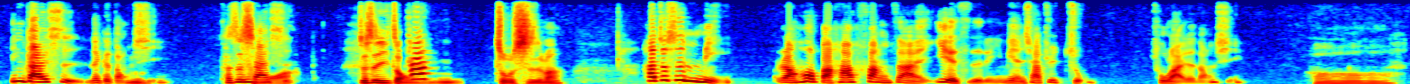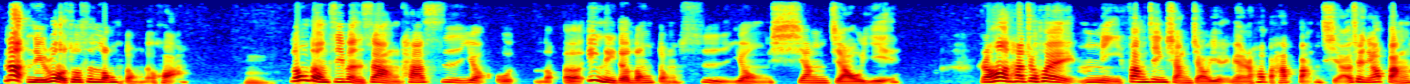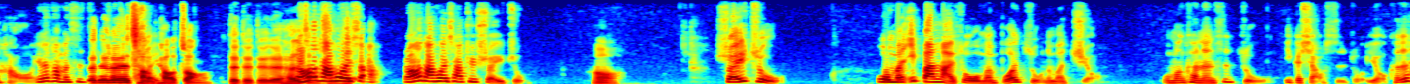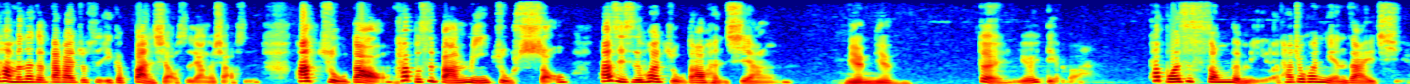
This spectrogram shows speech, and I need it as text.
应该是那个东嗯西，它是什么啊？这是一种嗯主食吗？它就是米，然后把它放在叶子里面下去煮出来的东西。哦，那你如果说是隆董的话，嗯，隆董基本上它是用我呃印尼的隆董是用香蕉叶，然后它就会米放进香蕉叶里面，然后把它绑起来，而且你要绑好哦，因为他们是对对对，长水条状，对对对对，然后它会上，然后它会下去水煮，哦，水煮，我们一般来说我们不会煮那么久，我们可能是煮一个小时左右，可是他们那个大概就是一个半小时、两个小时。它煮到，它不是把米煮熟，它其实会煮到很像，黏黏，对，有一点吧，它不会是松的米了，它就会粘在一起。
